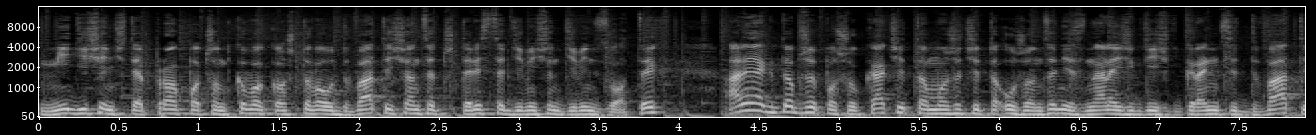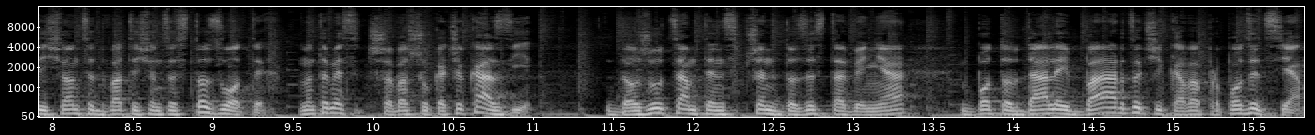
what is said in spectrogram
Mi 10T Pro początkowo kosztował 2499 zł, ale jak dobrze poszukacie, to możecie to urządzenie znaleźć gdzieś w granicy 2000-2100 zł, natomiast trzeba szukać okazji. Dorzucam ten sprzęt do zestawienia, bo to dalej bardzo ciekawa propozycja.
